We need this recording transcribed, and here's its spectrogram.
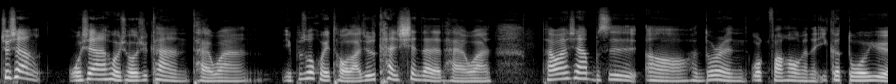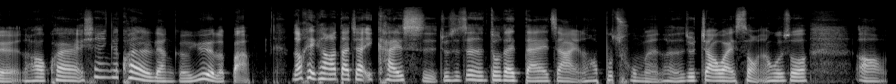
就像我现在回头去看台湾，也不说回头啦，就是看现在的台湾。台湾现在不是呃很多人 work from home 可能一个多月，然后快现在应该快两个月了吧。然后可以看到大家一开始就是真的都在待在家里，然后不出门，可能就叫外送，然后或者说，呃，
